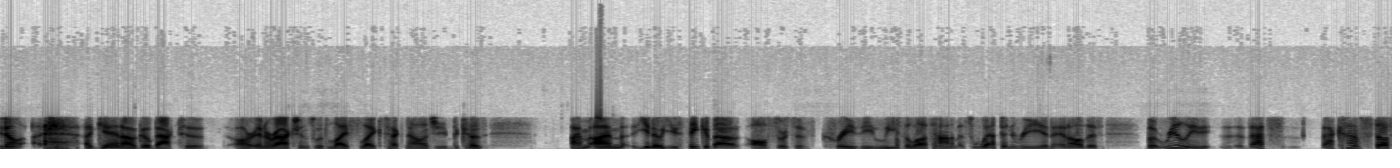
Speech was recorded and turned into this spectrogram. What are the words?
You know, again, I'll go back to our interactions with lifelike technology because I'm, I'm, you know, you think about all sorts of crazy lethal autonomous weaponry and, and all this, but really, that's that kind of stuff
